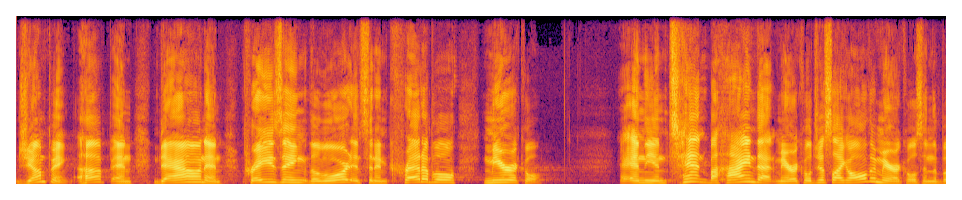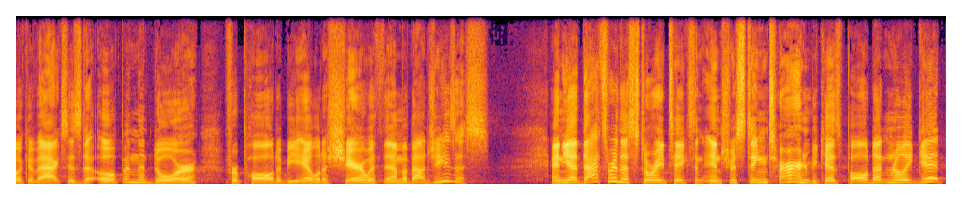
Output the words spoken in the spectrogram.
jumping up and down and praising the Lord. It's an incredible miracle. And the intent behind that miracle, just like all the miracles in the book of Acts, is to open the door for Paul to be able to share with them about Jesus. And yet, that's where this story takes an interesting turn because Paul doesn't really get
